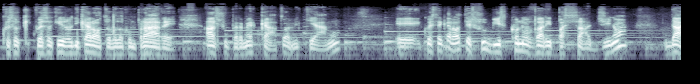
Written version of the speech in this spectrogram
questo, questo, chilo di carote lo vado a comprare al supermercato, ammettiamo, e queste carote subiscono vari passaggi, no? da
